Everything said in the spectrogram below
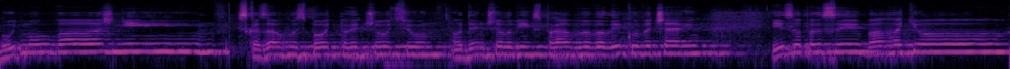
Будьмо уважні, сказав Господь притчу цю. Один чоловік справив велику вечерю і запросив багатьох.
